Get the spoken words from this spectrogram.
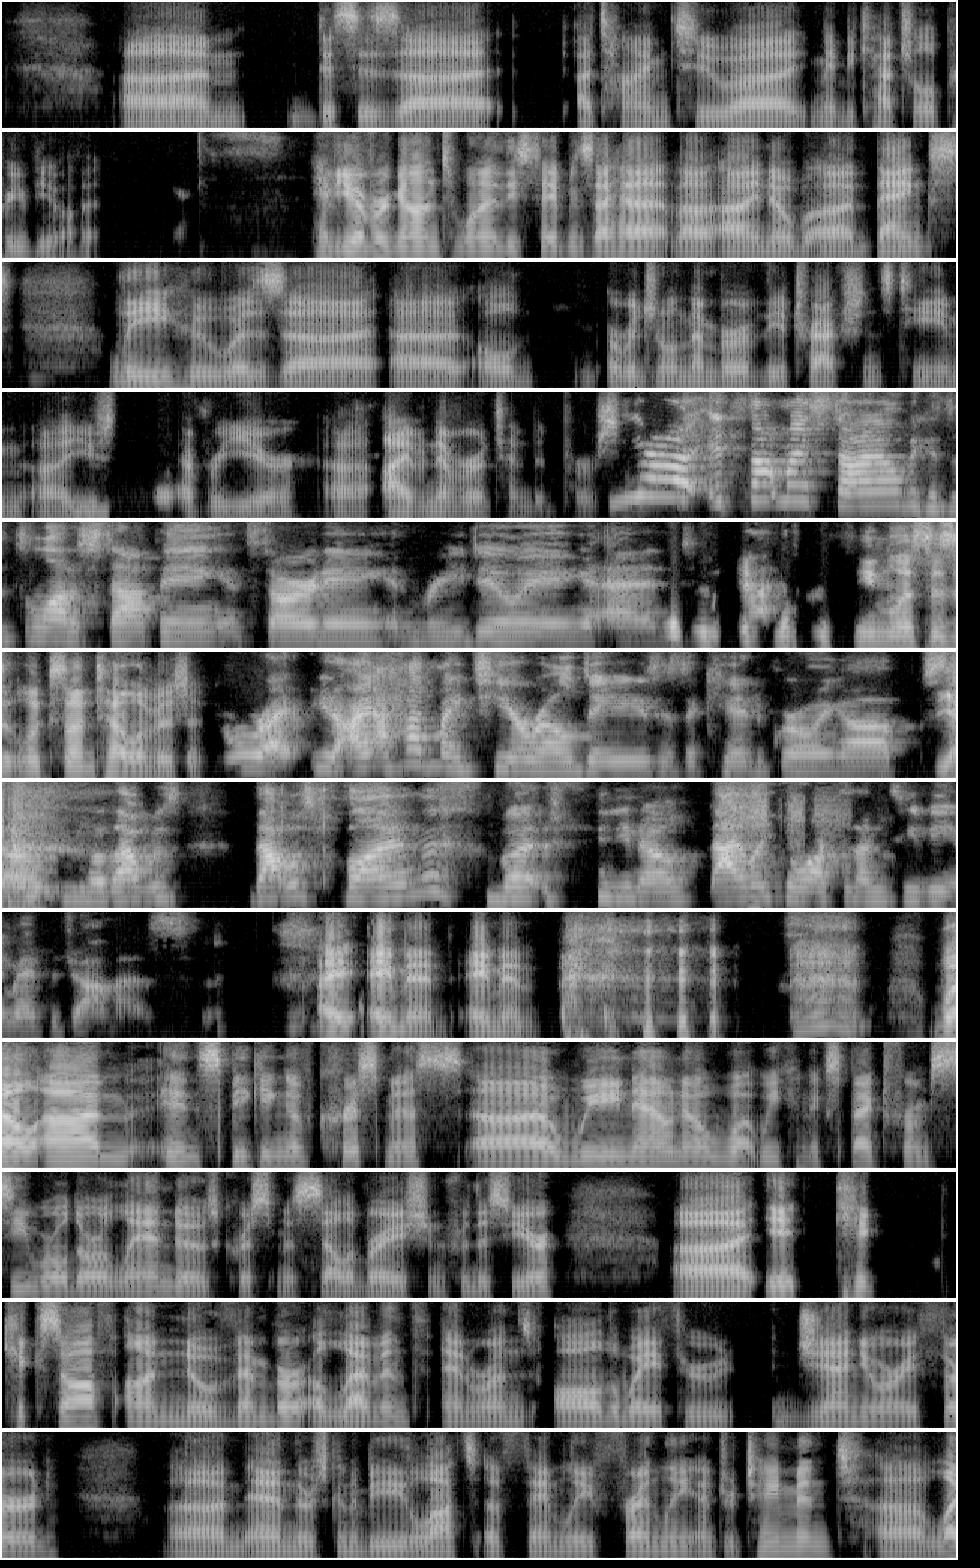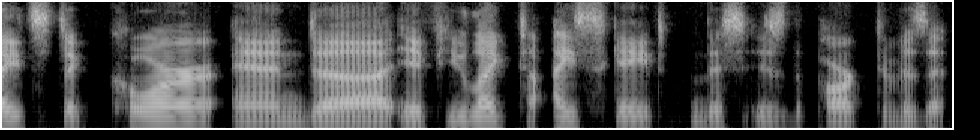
Um, this is uh, a time to uh, maybe catch a little preview of it. Have you ever gone to one of these tapings? I have. Uh, I know uh, Banks Lee, who was uh, uh, old original member of the attractions team, uh, used to go every year. Uh, I've never attended personally. Yeah, it's not my style because it's a lot of stopping and starting and redoing and It's not as seamless as it looks on television. right. You know, I, I had my TRL days as a kid growing up, so Yeah. you know that was that was fun. But you know, I like to watch it on TV in my pajamas. I, amen. Amen. well, um, in speaking of Christmas, uh, we now know what we can expect from SeaWorld Orlando's Christmas celebration for this year. Uh, it kick, kicks off on November 11th and runs all the way through January 3rd. Um, and there's going to be lots of family friendly entertainment, uh, lights, decor, and uh, if you like to ice skate, this is the park to visit.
